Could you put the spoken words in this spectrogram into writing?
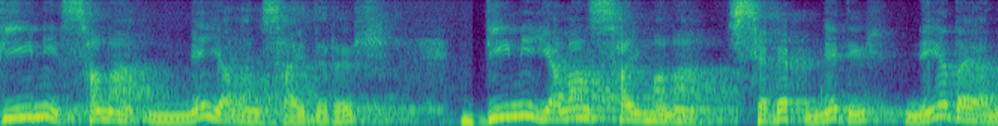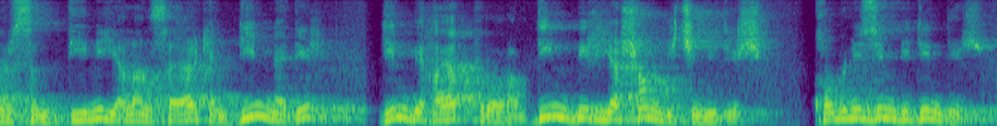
dini sana ne yalan saydırır? Dini yalan saymana sebep nedir? Neye dayanırsın dini yalan sayarken? Din nedir? Din bir hayat programı. Din bir yaşam biçimidir. Komünizm bir dindir.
